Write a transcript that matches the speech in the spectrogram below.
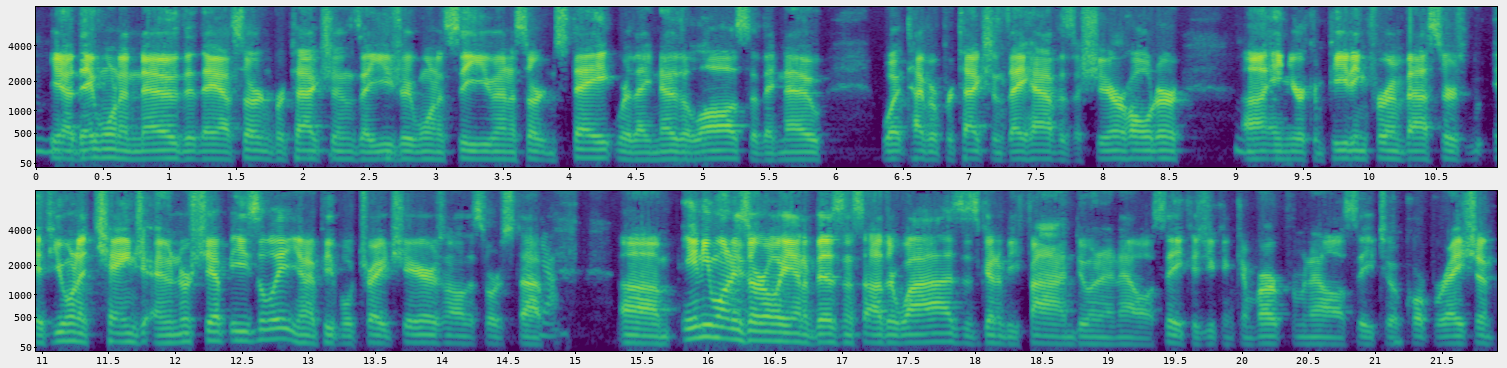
You know, they want to know that they have certain protections. They usually want to see you in a certain state where they know the laws, so they know what type of protections they have as a shareholder uh, and you're competing for investors. If you want to change ownership easily, you know, people trade shares and all this sort of stuff. Yeah. Um, anyone who's early in a business otherwise is going to be fine doing an LLC because you can convert from an LLC to a corporation.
